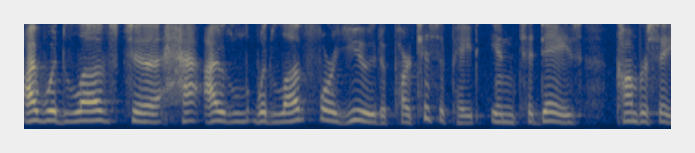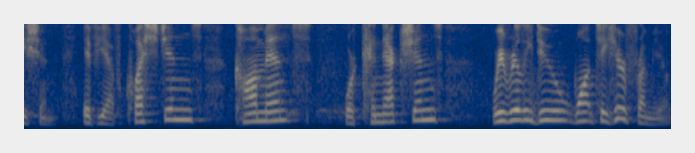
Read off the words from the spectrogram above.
I would love to ha- I would love for you to participate in today's conversation. If you have questions, comments, or connections, we really do want to hear from you.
